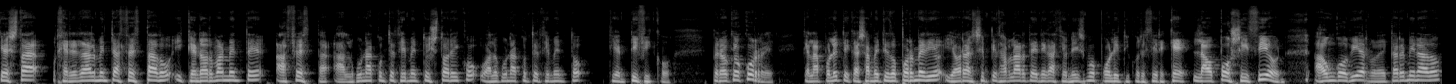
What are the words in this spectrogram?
que está generalmente aceptado y que normalmente afecta a algún acontecimiento histórico o algún acontecimiento científico. Pero ¿qué ocurre? Que la política se ha metido por medio y ahora se empieza a hablar de negacionismo político, es decir, que la oposición a un gobierno determinado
